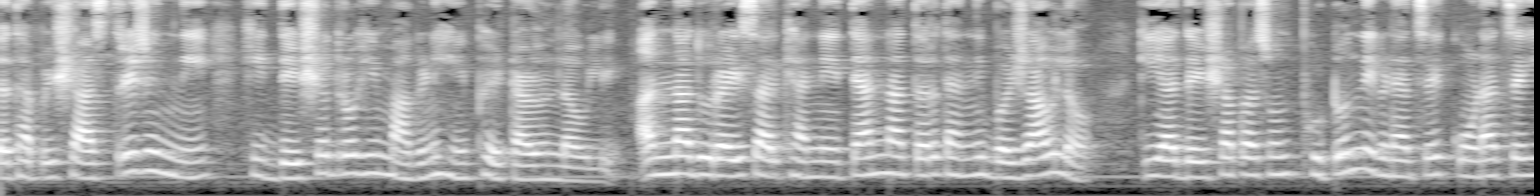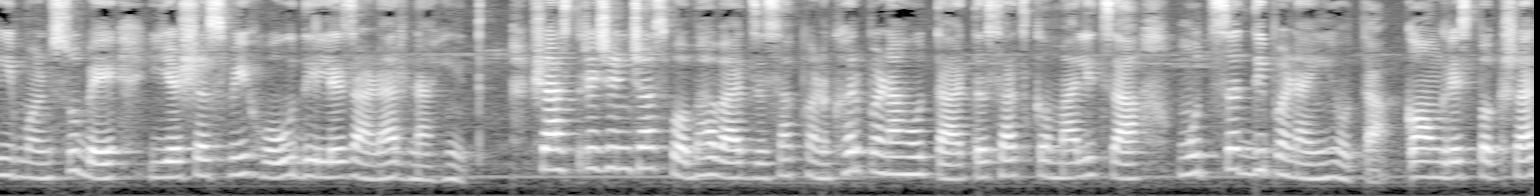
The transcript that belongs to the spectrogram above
तथापि शास्त्रीजींनी ही देशद्रोही मागणीही फेटाळून लावली. अण्णादुराईसारख्या नेत्यांना तर त्यांनी बजावलं की या देशापासून फुटून निघण्याचे कोणाचेही मनसुबे यशस्वी होऊ दिले जाणार नाहीत. शास्त्रीजींच्या स्वभावात जसा कणखरपणा होता तसाच कमालीचा मुत्सद्दीपणाही होता. काँग्रेस पक्षात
